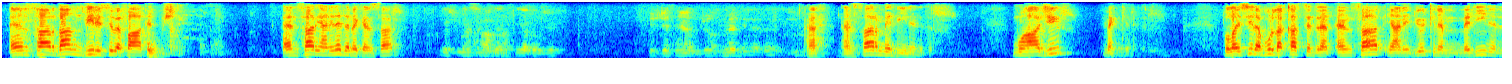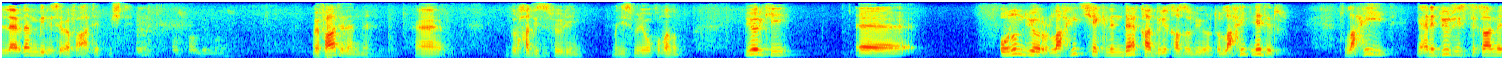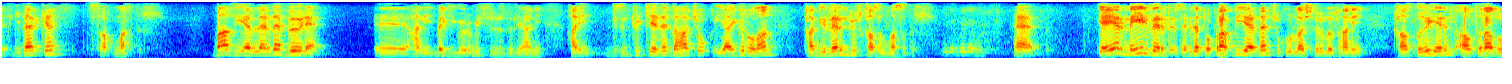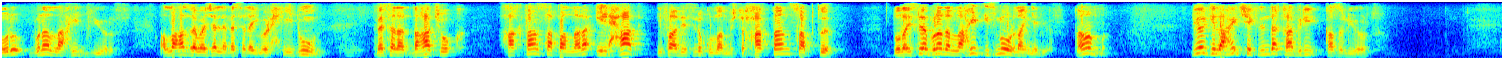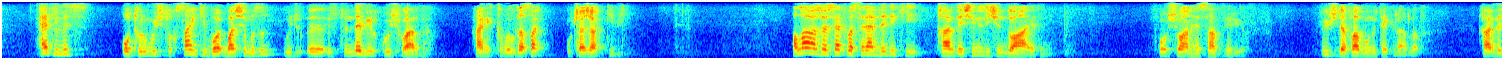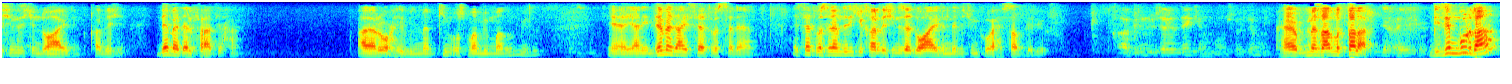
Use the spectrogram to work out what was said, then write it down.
Ensardan birisi vefat etmişti. Ensar yani ne demek Ensar? Heh, Ensar Medinelidir. Muhacir Mekkelidir. Dolayısıyla burada kastedilen Ensar yani diyor ki ne Medinelilerden birisi vefat etmişti. Vefat eden mi? He, dur hadisi söyleyeyim. Ben ismini okumadım. Diyor ki e, onun diyor lahit şeklinde kabri kazılıyordu. Lahit nedir? Lahit yani düz istikamet giderken sapmaktır. Bazı yerlerde böyle e, hani belki görmüşsünüzdür yani hani bizim Türkiye'de daha çok yaygın olan kabirlerin düz kazılmasıdır. E, eğer meyil verilirse bir de toprak bir yerden çukurlaştırılır. Hani kazdığı yerin altına doğru buna lahid diyoruz. Allah Azze ve Celle mesela yulhidun mesela daha çok haktan sapanlara ilhat ifadesini kullanmıştır. Haktan saptı. Dolayısıyla buna da lahid ismi oradan geliyor. Tamam mı? Diyor ki lahid şeklinde kabri kazılıyordu. Hepimiz oturmuştuk. Sanki başımızın e, üstünde bir kuş vardı. Hani kıvıldasak uçacak gibi. Allah Resulü Aleyhisselatü Vesselam dedi ki kardeşiniz için dua edin. O şu an hesap veriyor. Üç defa bunu tekrarladı. Kardeşiniz için dua edin. Kardeşi demedel Fatiha. Ala ruhi bilmem kim Osman bin Mazun muydu? Yani demedi Aleyhisselatü Vesselam. Aleyhisselatü Vesselam dedi ki kardeşinize dua edin dedi çünkü o hesap veriyor. Kabirin üzerindeyken bunu söylüyor mu? He, mezarlıktalar. Bizim burada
